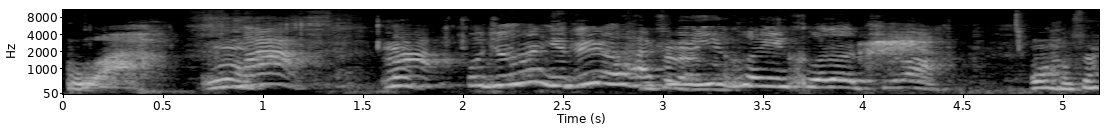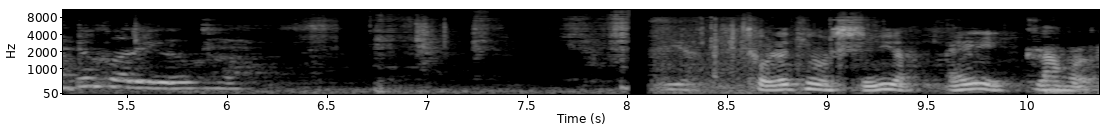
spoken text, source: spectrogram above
哇，嗯妈，妈，我觉得你这个还是一颗一颗的吃吧，哇，好酸。一颗一颗的。瞅着挺有食欲啊！哎，辣会儿，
